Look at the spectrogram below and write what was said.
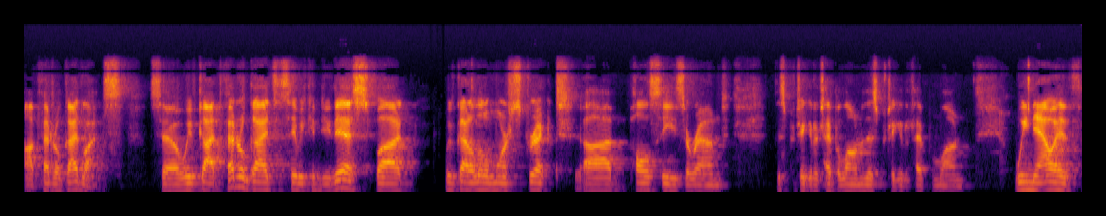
uh, federal guidelines. So we've got federal guides that say we can do this, but we've got a little more strict uh, policies around this particular type of loan or this particular type of loan. We now have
